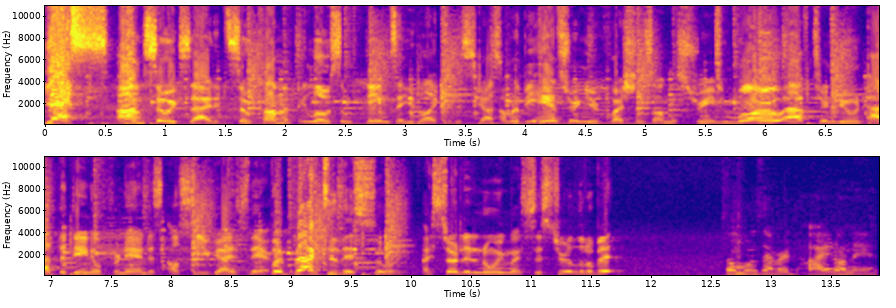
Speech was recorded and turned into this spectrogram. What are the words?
Yes! I'm so excited. So comment below some themes that you'd like to discuss. I'm gonna be answering your questions on the stream. Tomorrow afternoon at the Daniel Fernandez, I'll see you guys there. But back to this story. I started annoying my sister a little bit. Someone's ever died on it.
